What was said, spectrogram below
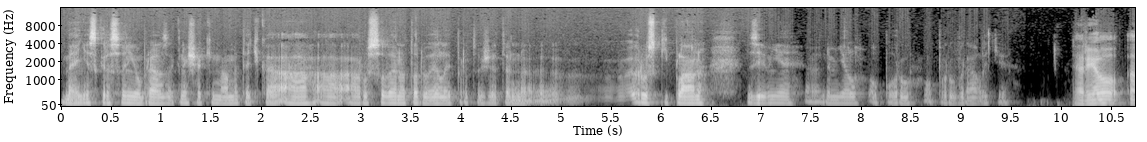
méně zkreslený obrázek, než jaký máme teďka a, a, a Rusové na to dojeli, protože ten ruský plán zjevně neměl oporu, oporu v realitě. Dario, eh,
